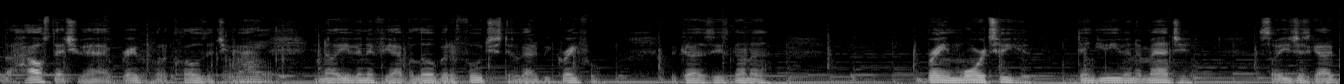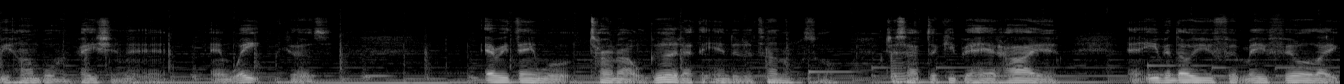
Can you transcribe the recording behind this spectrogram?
the house that you have. Grateful for the clothes that you have. Right. You know, even if you have a little bit of food, you still got to be grateful because He's gonna bring more to you than you even imagine. So you just got to be humble and patient and, and wait because everything will turn out good at the end of the tunnel. So just mm-hmm. have to keep your head high and, and even though you feel, may feel like,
